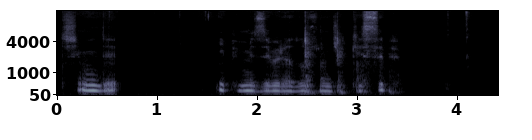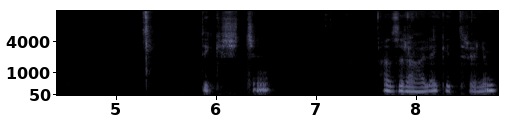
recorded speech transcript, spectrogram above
Evet şimdi ipimizi biraz uzunca kesip dikiş için hazır hale getirelim.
